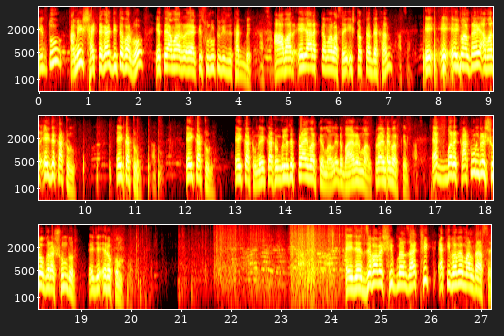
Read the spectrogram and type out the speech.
কিন্তু আমি ষাট টাকায় দিতে পারব এতে আমার কিছু রুটি রুজি থাকবে। আচ্ছা। আবার এই আর একটা মাল আছে স্টকটা দেখান। আচ্ছা। এই মালটাই আমার এই যে কার্টুন এই কার্টুন আচ্ছা। এই কার্টুন এই কার্টুন এই কার্টুনগুলো যে প্রাইমার্কের মাল এটা বাইরের মাল প্রাইমার্কের। একবারে কার্টুন রেশিও করা সুন্দর এই যে এরকম। এই যে যেভাবে শিপম্যান যায় ঠিক একইভাবে মালটা আছে।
